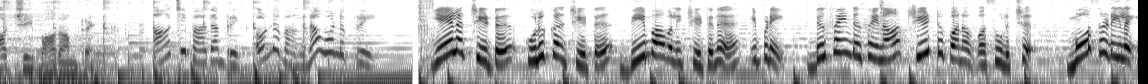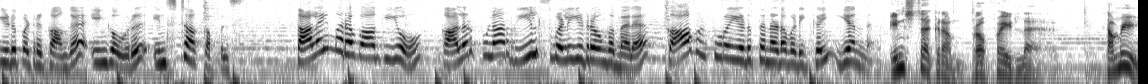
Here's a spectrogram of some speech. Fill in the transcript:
ஆச்சி பாதாம் ட்ரிங்க் ஆச்சி பாதாம் ட்ரிங்க் ஒன்னு வாங்கினா ஒன்னு ஃப்ரீ ஏலச்சீட்டு குலுக்கல் சீட்டு தீபாவளி சீட்டுன்னு இப்படி டிசைன் டிசைனா சீட்டு பணம் வசூலிச்சு மோசடியில ஈடுபட்டிருக்காங்க இங்க ஒரு இன்ஸ்டா கப்பிள்ஸ். தலைமறைவாகியும் கலர்ஃபுல்லா ரீல்ஸ் வெளியிடுறவங்க மேல காவல்துறை எடுத்த நடவடிக்கை என்ன? இன்ஸ்டாகிராம் ப்ரொஃபைல்ல தமிழ்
